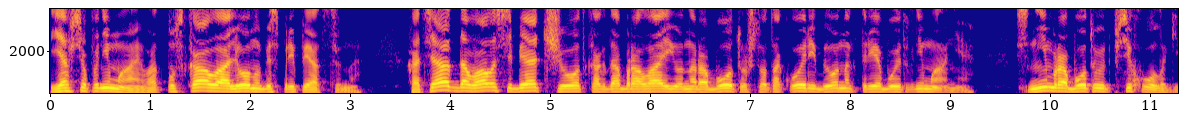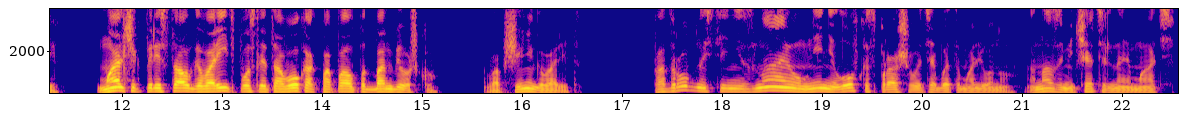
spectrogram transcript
Я все понимаю, отпускала Алену беспрепятственно. Хотя отдавала себе отчет, когда брала ее на работу, что такой ребенок требует внимания. С ним работают психологи. Мальчик перестал говорить после того, как попал под бомбежку. Вообще не говорит. Подробностей не знаю, мне неловко спрашивать об этом Алену. Она замечательная мать.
